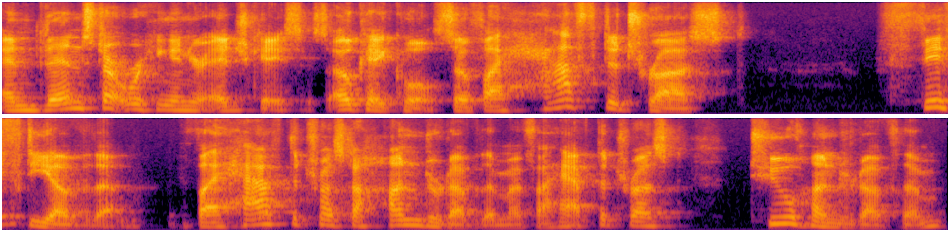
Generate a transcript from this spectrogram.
And then start working on your edge cases. Okay, cool. So if I have to trust 50 of them, if I have to trust 100 of them, if I have to trust 200 of them,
